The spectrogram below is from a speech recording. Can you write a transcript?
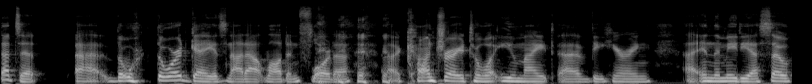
That's it. Uh, the the word gay is not outlawed in Florida, uh, contrary to what you might uh, be hearing uh, in the media. So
